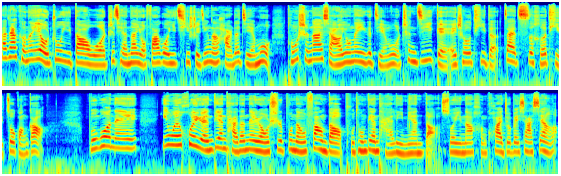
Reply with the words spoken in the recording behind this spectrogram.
大家可能也有注意到，我之前呢有发过一期水晶男孩的节目，同时呢想要用那一个节目趁机给 H O T 的再次合体做广告。不过呢，因为会员电台的内容是不能放到普通电台里面的，所以呢很快就被下线了。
